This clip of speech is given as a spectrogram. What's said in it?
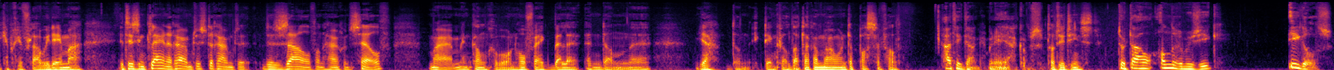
Ik heb geen flauw idee, maar het is een kleine ruimte. Het is de ruimte, de zaal van Huygens zelf. Maar men kan gewoon Hofwijk bellen en dan... eh, ja, dan, ik denk wel dat er een mouw aan te passen valt. Hartelijk dank, meneer Jacobs. Tot uw dienst. Totaal andere muziek. Eagles.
